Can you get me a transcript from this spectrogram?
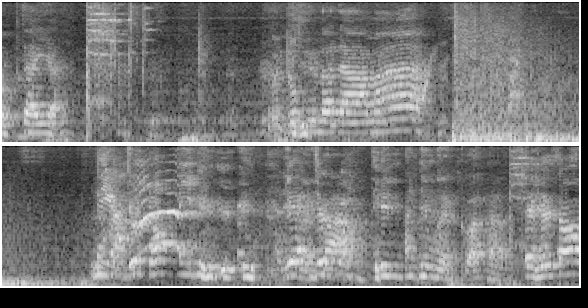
ตกใจอะมันนกพิรดามากเนี่ยชุ ดนกจริงเนี่ยชุดนกจริงอันนี้เหมือนกว่าแต่ฉันชอบ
